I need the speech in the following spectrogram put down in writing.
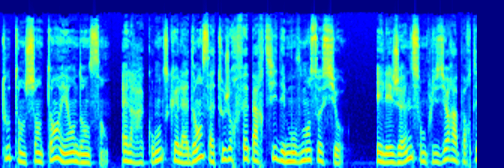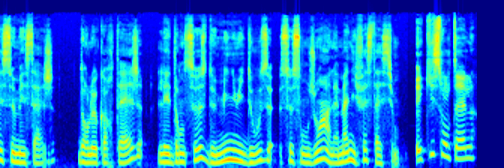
tout en chantant et en dansant. Elle raconte que la danse a toujours fait partie des mouvements sociaux, et les jeunes sont plusieurs à porter ce message. Dans le cortège, les danseuses de Minuit 12 se sont joints à la manifestation. Et qui sont-elles?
